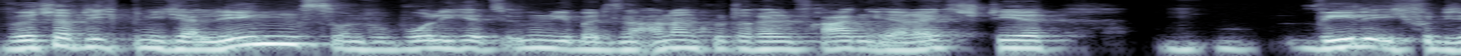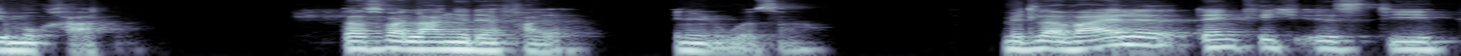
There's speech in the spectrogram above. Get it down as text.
wirtschaftlich bin ich ja links und obwohl ich jetzt irgendwie bei diesen anderen kulturellen Fragen eher rechts stehe, wähle ich für die Demokraten. Das war lange der Fall in den USA. Mittlerweile, denke ich, ist die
